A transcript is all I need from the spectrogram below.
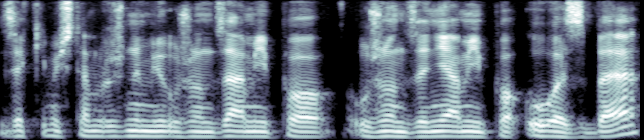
z jakimiś tam różnymi urządzami po, urządzeniami po USB.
